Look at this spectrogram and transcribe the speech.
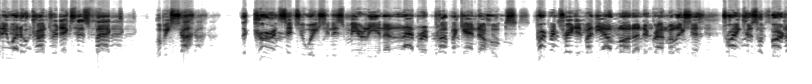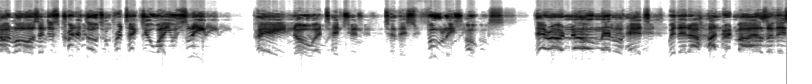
Anyone who contradicts this fact will be shot. The current situation is merely an elaborate propaganda hoax perpetrated by the outlawed underground militia trying to subvert our laws and discredit those who protect you while you sleep. Pay no attention to this foolish hoax. There are no metalheads within a hundred miles of this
